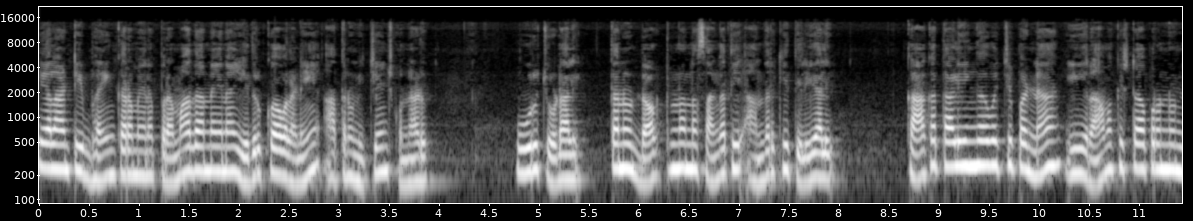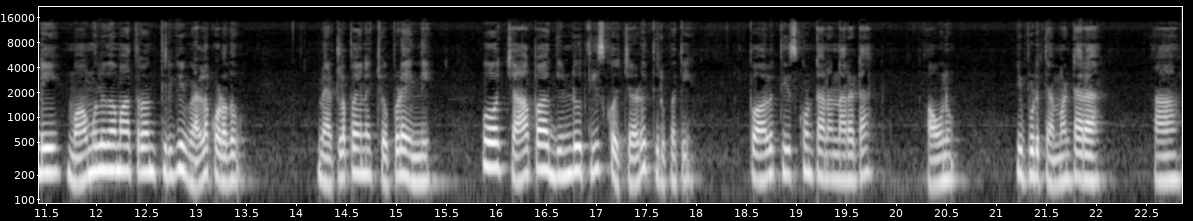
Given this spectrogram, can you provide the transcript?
ఎలాంటి భయంకరమైన ప్రమాదాన్నైనా ఎదుర్కోవాలని అతను నిశ్చయించుకున్నాడు. ఊరు చూడాలి. తను డాక్టర్నన్న సంగతి అందరికీ తెలియాలి. కాకతాళీయంగా వచ్చి పడిన ఈ రామకృష్ణాపురం నుండి మామూలుగా మాత్రం తిరిగి వెళ్ళకూడదు. మెట్లపైన చొప్పుడైంది. ఓ చాప దిండు తీసుకొచ్చాడు తిరుపతి. పాలు తీసుకుంటానన్నారట. అవును. ఇప్పుడు తెమ్మంటారా? ఆ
